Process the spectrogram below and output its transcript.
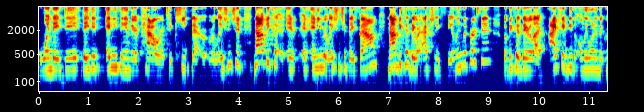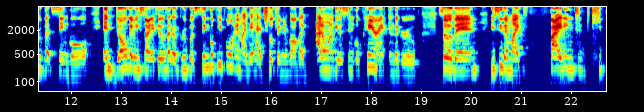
when they did they did anything in their power to keep that relationship not because in, in, any relationship they found not because they were actually feeling the person but because they were like i can't be the only one in the group that's single. And don't get me started if it was like a group of single people and like they had children involved like i don't want to be the single parent in the group. So then you see them like fighting to keep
